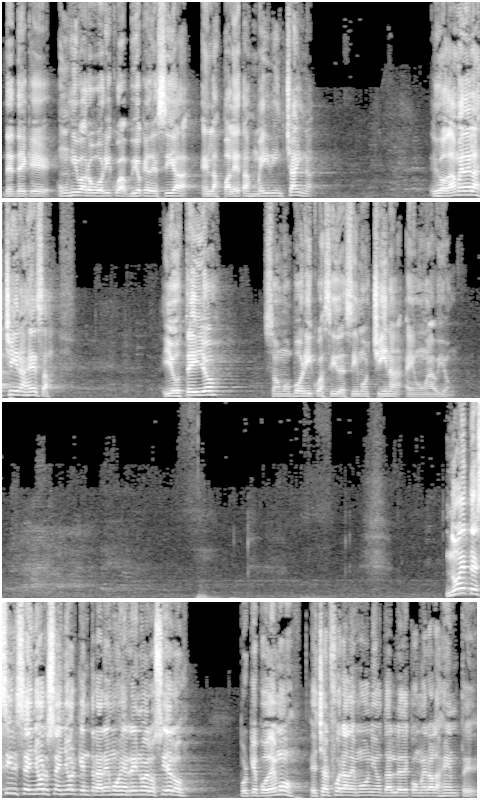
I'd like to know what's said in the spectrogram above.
desde que un jíbaro boricua vio que decía en las paletas Made in China, dijo, dame de las chinas esas. Y usted y yo somos boricuas y decimos China en un avión. No es decir, Señor, Señor, que entraremos en el reino de los cielos porque podemos echar fuera demonios, darle de comer a la gente,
